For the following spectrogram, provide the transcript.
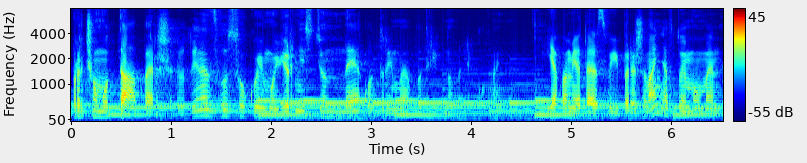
Причому та перша людина з високою ймовірністю не отримає потрібного лікування. Я пам'ятаю свої переживання в той момент,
